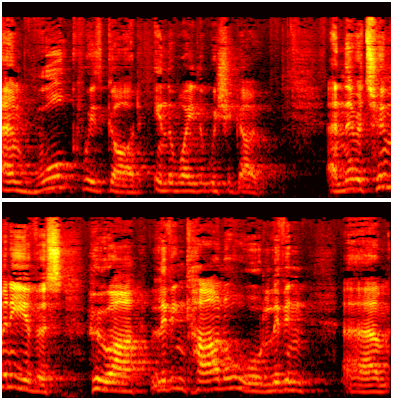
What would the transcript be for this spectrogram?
and walk with God in the way that we should go. And there are too many of us who are living carnal or living um,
